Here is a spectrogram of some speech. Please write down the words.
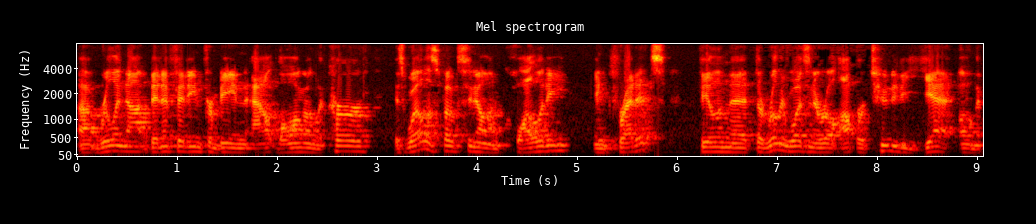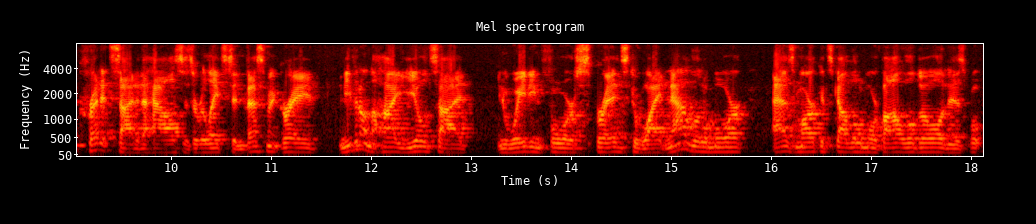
uh, really not benefiting from being out long on the curve, as well as focusing on quality and credits, feeling that there really wasn't a real opportunity yet on the credit side of the house as it relates to investment grade and even on the high yield side, know, waiting for spreads to widen out a little more as markets got a little more volatile and as what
